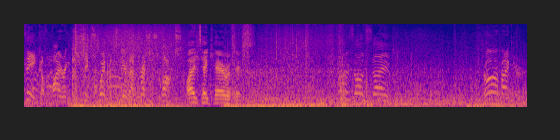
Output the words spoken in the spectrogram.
think of firing the ship's weapons near that precious box. I'll take care of this. On sail! Throw up anchor.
